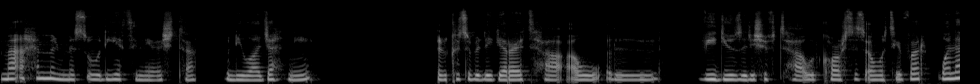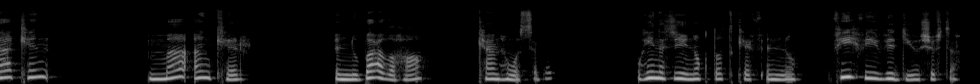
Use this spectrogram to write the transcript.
ما أحمل مسؤولية اللي عشته واللي واجهني الكتب اللي قريتها أو ال videos اللي شفتها أو الكورسز أو whatever. ولكن ما أنكر أنه بعضها كان هو السبب. وهنا تجي نقطة كيف أنه في في فيديو شفته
